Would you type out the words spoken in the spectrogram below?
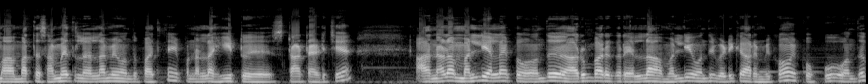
ம மற்ற சமயத்தில் எல்லாமே வந்து பார்த்திங்கன்னா இப்போ நல்லா ஹீட்டு ஸ்டார்ட் ஆகிடுச்சு அதனால் மல்லி எல்லாம் இப்போ வந்து அரும்பாக இருக்கிற எல்லா மல்லியும் வந்து வெடிக்க ஆரம்பிக்கும். இப்போ பூ வந்து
